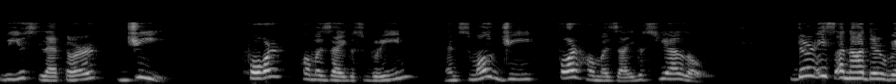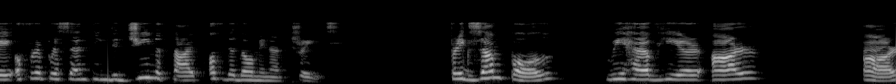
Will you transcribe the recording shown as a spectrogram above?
we use letter G for homozygous green and small g for homozygous yellow. There is another way of representing the genotype of the dominant traits. For example, we have here R, R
